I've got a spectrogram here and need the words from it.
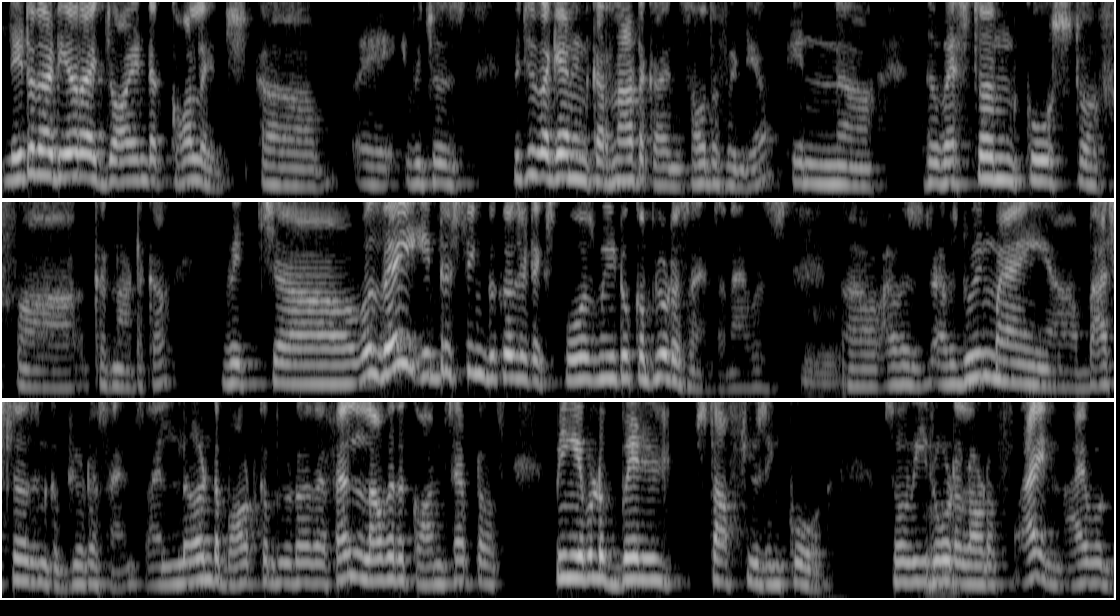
later that year, I joined a college, uh, a, which was which is again in Karnataka, in the south of India, in uh, the western coast of uh, Karnataka, which uh, was very interesting because it exposed me to computer science. And I was mm-hmm. I was I was doing my bachelor's in computer science. I learned about computers. I fell in love with the concept of being able to build stuff using code. So we wrote a lot of. I I would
